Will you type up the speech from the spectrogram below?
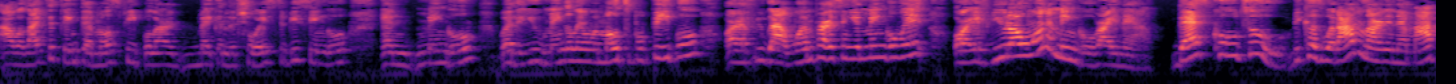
I would like to think that most people are making the choice to be single and mingle, whether you mingling with multiple people or if you got one person you mingle with or if you don't want to mingle right now. That's cool too because what I'm learning in my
